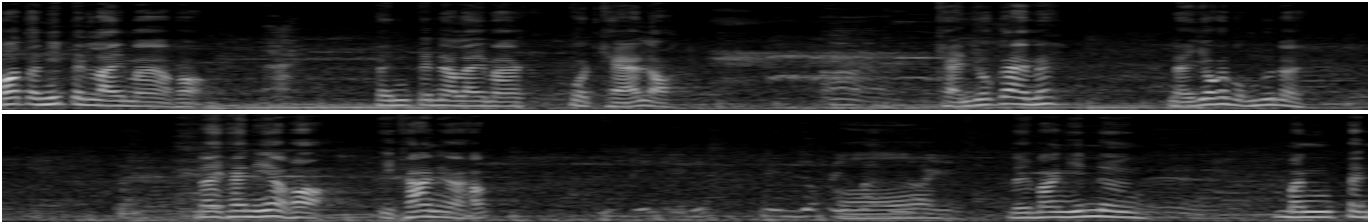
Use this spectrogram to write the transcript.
่อตอนนี้เป็นอะไรมาพ่อนะเป็นเป็นอะไรมาปวดแขนเหรออ่าแขนยกได้ไหมไหนยกให้ผมดูหน่อย ได้แค่นี้อะพ่ออีกข้างหนึงอะครับนี่นี่นี่ยกไปอ๋อมากเลยเลยมานิดนึงเออมันเป็น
